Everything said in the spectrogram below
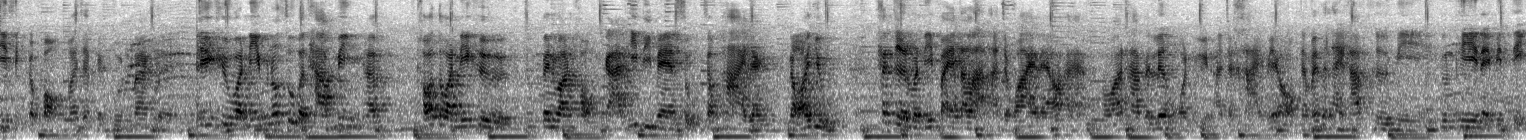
ยี่สิบกระป๋องก็จะเป็นบุญมากเลยจริงๆคือวันนี้มันต้องสู้กับทามมิ่งครับเพราะตอนนี้คือเป็นวันของการที่ดีแมนสูงสปายยังน้อยอยู่ ถ้าเกินวันนี้ไปตลาดอาจจะวายแล้วฮะเพราะว่าถ้าเป็นเรื่องของวันอื่นอาจจะขายไม่ออกแต่ไม่เป็นไรครับ คือมีรุ่นพี่ในมิติก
